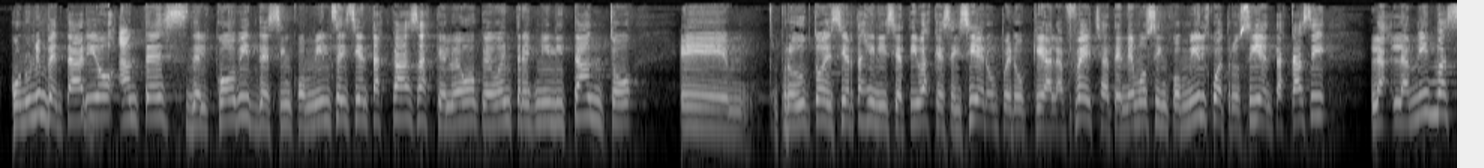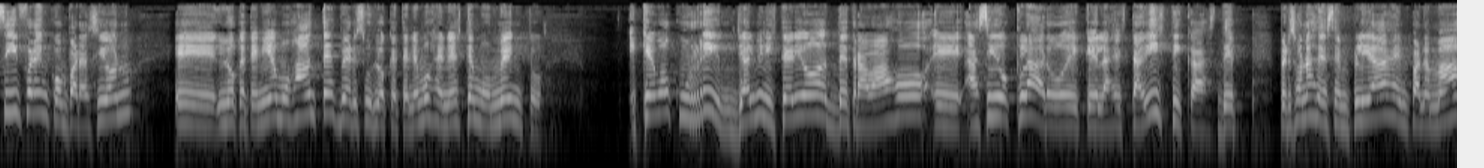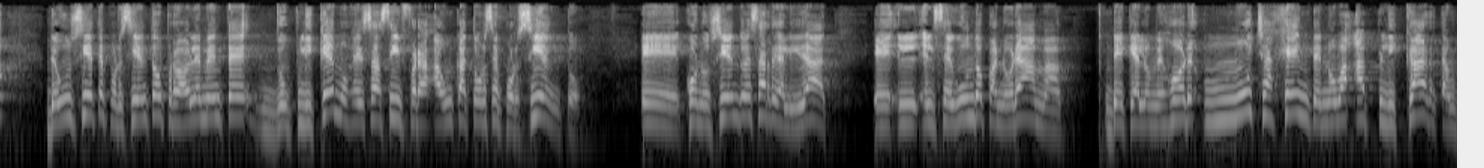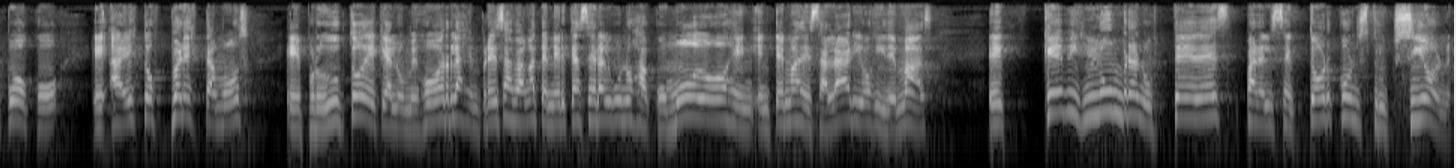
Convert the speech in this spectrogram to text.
con un inventario antes del COVID de 5.600 casas que luego quedó en 3.000 y tanto, eh, producto de ciertas iniciativas que se hicieron, pero que a la fecha tenemos 5.400, casi la, misma cifra en comparación eh, lo que teníamos antes versus lo que tenemos en este momento. ¿Qué va a ocurrir? Ya el Ministerio de Trabajo eh, ha sido claro de que las estadísticas de personas desempleadas en Panamá de un 7%, probablemente dupliquemos esa cifra a un 14%. Eh, conociendo esa realidad, eh, el, segundo panorama de que a lo mejor mucha gente no va a aplicar tampoco eh, a estos préstamos, producto de que a lo mejor las empresas van a tener que hacer algunos acomodos en, en temas de salarios y demás. ¿Qué vislumbran ustedes para el sector construcción?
